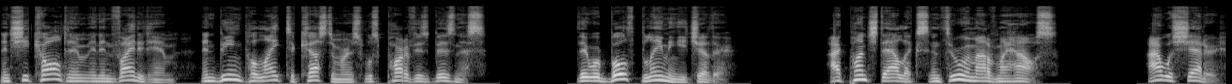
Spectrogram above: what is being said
and she called him and invited him, and being polite to customers was part of his business. They were both blaming each other. I punched Alex and threw him out of my house. I was shattered,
